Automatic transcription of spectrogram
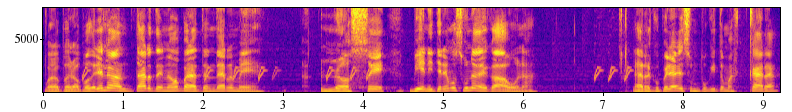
Bueno, pero podrías levantarte, ¿no? Para atenderme. No sé. Bien, y tenemos una de cada una. La de recuperar es un poquito más cara.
